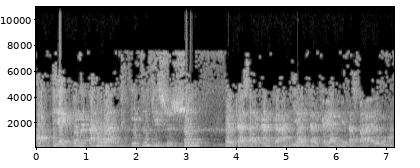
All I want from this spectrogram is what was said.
objek pengetahuan itu disusun berdasarkan keahlian dan kreativitas para ilmuwan.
